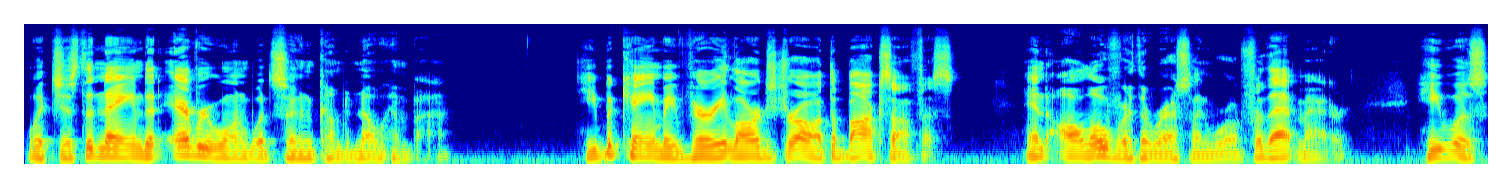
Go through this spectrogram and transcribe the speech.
which is the name that everyone would soon come to know him by. He became a very large draw at the box office, and all over the wrestling world for that matter. He was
